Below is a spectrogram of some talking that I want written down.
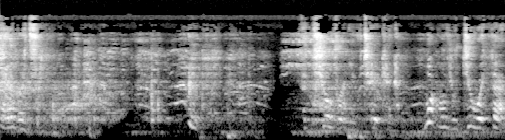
Damn it! The children you've taken, what will you do with them?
